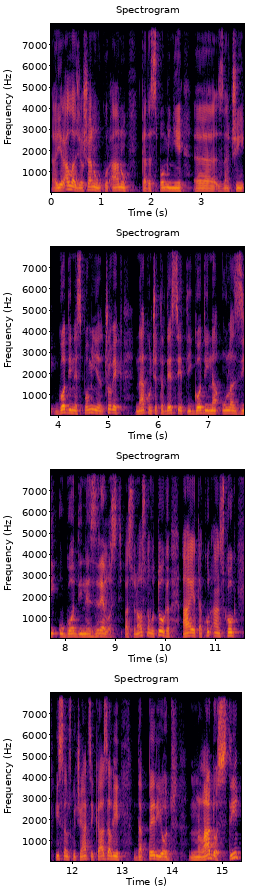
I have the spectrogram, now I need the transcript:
E, jer Allah Đelšanu u Kur'anu kada spominje e, znači godine spominje da čovjek nakon 40. godina ulazi u godine zrelosti. Pa su na osnovu tog ajeta kuranskog islamski učenjaci kazali da period mladosti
